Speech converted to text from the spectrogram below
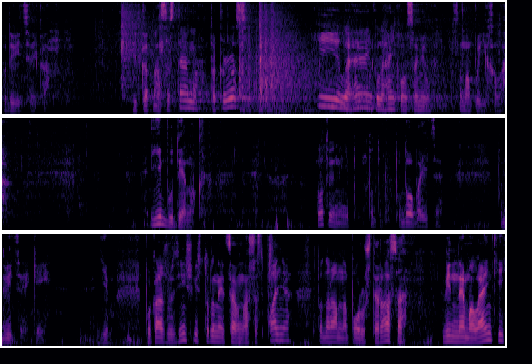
Подивіться, яка. Відкатна система, так раз. І легенько-легенько сама поїхала. І будинок. От він мені подобається. Подивіться, який дім. Покажу з іншої сторони. Це наша спальня, панорамна поруч тераса. Він не маленький.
